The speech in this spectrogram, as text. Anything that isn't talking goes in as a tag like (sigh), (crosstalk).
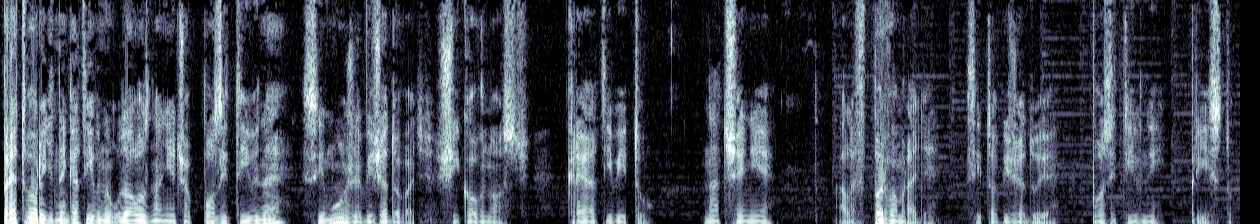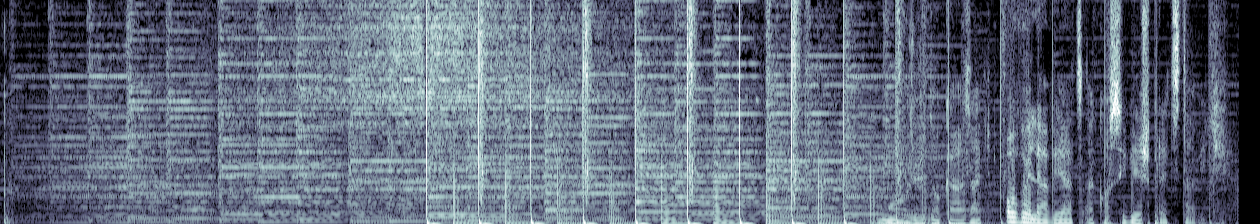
Pretvoriť negatívnu udalosť na niečo pozitívne si môže vyžadovať šikovnosť, kreativitu, nadšenie, ale v prvom rade si to vyžaduje pozitívny prístup. Môžeš dokázať oveľa viac, ako si vieš predstaviť.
